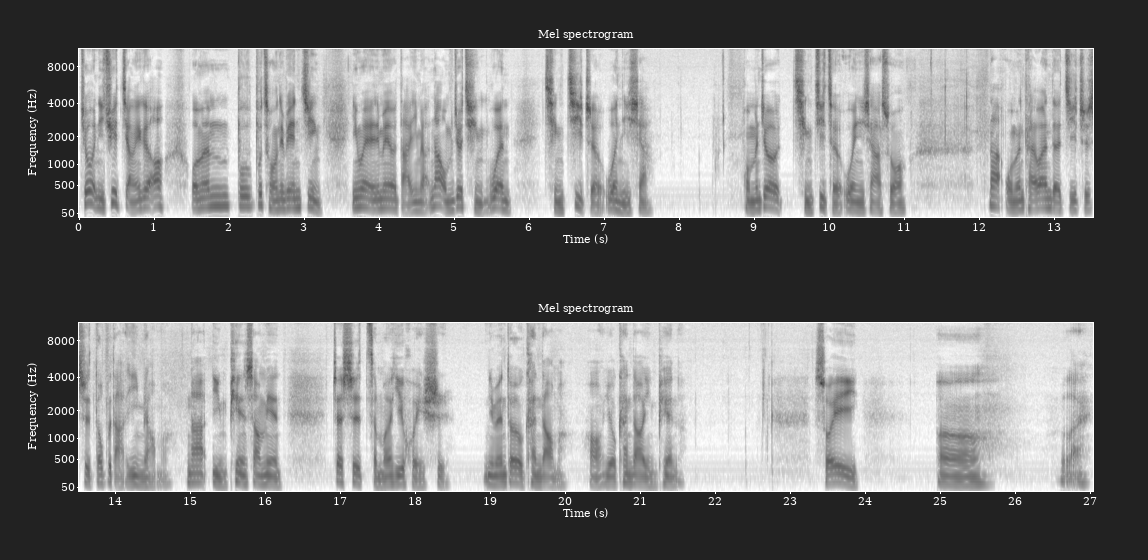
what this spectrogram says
就你去讲一个哦，我们不不从那边进，因为那边有打疫苗。那我们就请问，请记者问一下，我们就请记者问一下，说，那我们台湾的鸡只是都不打疫苗吗？那影片上面这是怎么一回事？你们都有看到吗？哦，有看到影片了。所以，嗯、来，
